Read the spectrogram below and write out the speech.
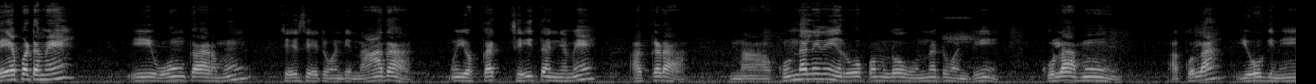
లేపటమే ఈ ఓంకారము చేసేటువంటి నాద యొక్క చైతన్యమే అక్కడ నా కుండలిని రూపంలో ఉన్నటువంటి కులము. ఆ కుల యోగిని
